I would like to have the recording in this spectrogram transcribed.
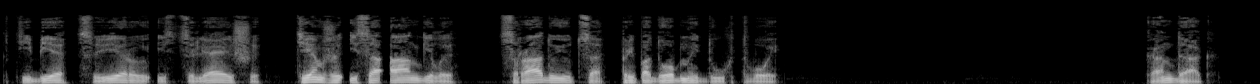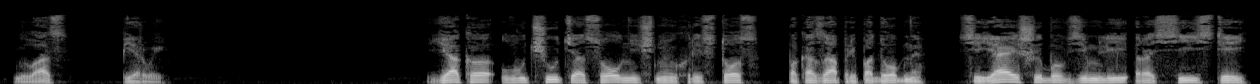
к тебе с верою исцеляешь, тем же и со ангелы срадуются преподобный дух твой. Кандак. Глаз первый. Яко лучу тебя солнечную Христос, показа преподобны, сияешь бо в земли российстей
